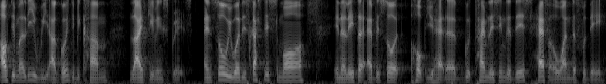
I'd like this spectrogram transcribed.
ultimately we are going to become life giving spirits. And so we will discuss this more in a later episode. Hope you had a good time listening to this. Have a wonderful day.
